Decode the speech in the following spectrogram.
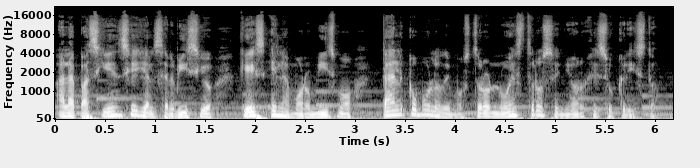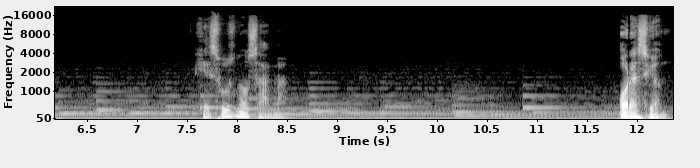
a la paciencia y al servicio, que es el amor mismo, tal como lo demostró nuestro Señor Jesucristo. Jesús nos ama. Oración.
